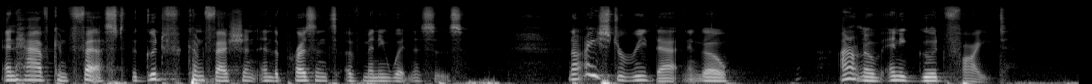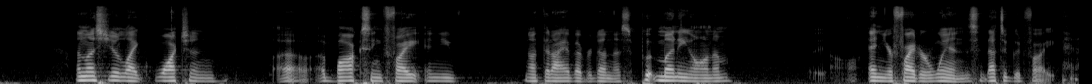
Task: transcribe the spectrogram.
and have confessed the good confession in the presence of many witnesses. Now, I used to read that and go, I don't know of any good fight. Unless you're like watching a, a boxing fight and you, not that I have ever done this, put money on them and your fighter wins. That's a good fight.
